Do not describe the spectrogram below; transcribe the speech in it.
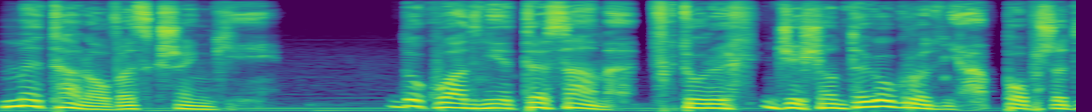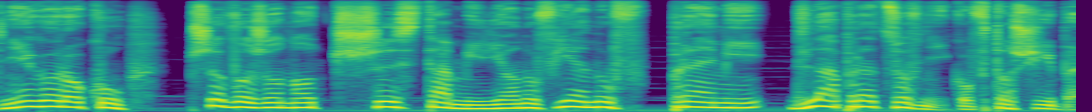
metalowe skrzynki. Dokładnie te same, w których 10 grudnia poprzedniego roku przewożono 300 milionów jenów premii dla pracowników Toshiby.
